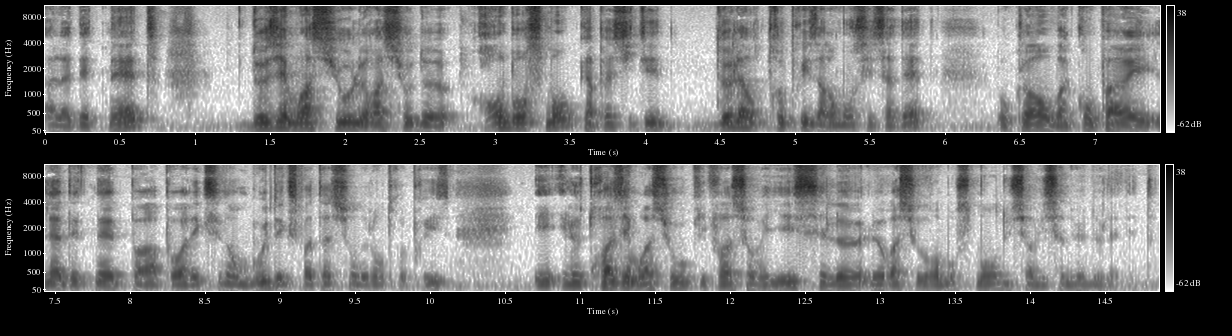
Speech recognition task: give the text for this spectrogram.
à, la dette nette. Deuxième ratio, le ratio de remboursement, capacité de l'entreprise à rembourser sa dette. Donc là, on va comparer la dette nette par rapport à l'excédent bout d'exploitation de l'entreprise. Et, le troisième ratio qu'il faudra surveiller, c'est le, le ratio de remboursement du service annuel de la dette.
